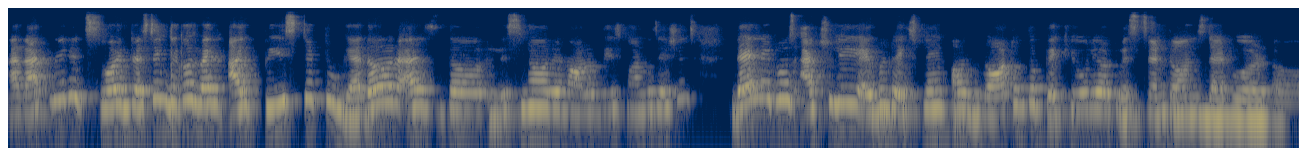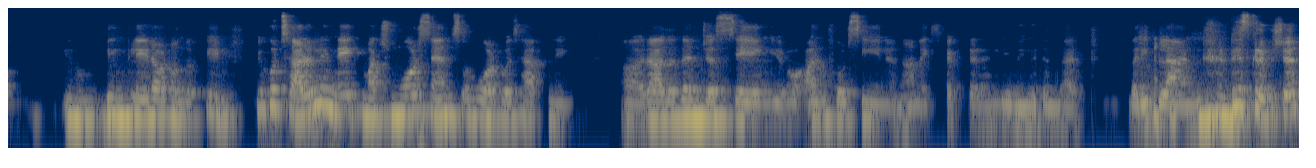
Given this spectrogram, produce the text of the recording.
And that made it so interesting because when I pieced it together as the listener in all of these conversations, then it was actually able to explain a lot of the peculiar twists and turns that were. Uh, you know, being played out on the field, you could suddenly make much more sense of what was happening uh, rather than just saying, you know, unforeseen and unexpected and leaving it in that very bland description.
